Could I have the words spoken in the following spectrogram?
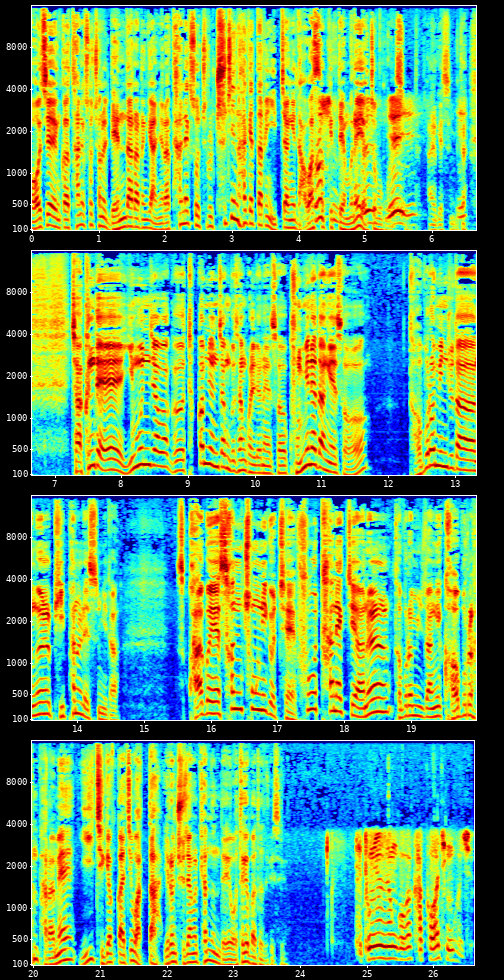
어제 그러니까 탄핵 소추안을 낸다라는 게 아니라 탄핵 소추를 추진하겠다는 입장이 나왔었기 그렇습니다. 때문에 예, 여쭤본 예, 거였습니다. 예. 알겠습니다. 자, 근데 이 문제와 그 특검 연장 무상 관련해서 국민의당에서 더불어민주당을 비판을 했습니다. 과거에 선 총리 교체 후 탄핵 제안을 더불어민주당이 거부를 한 바람에 이 지경까지 왔다 이런 주장을 폈는데요. 어떻게 받아들이세요? 대통령 선거가 가까워진 거죠.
